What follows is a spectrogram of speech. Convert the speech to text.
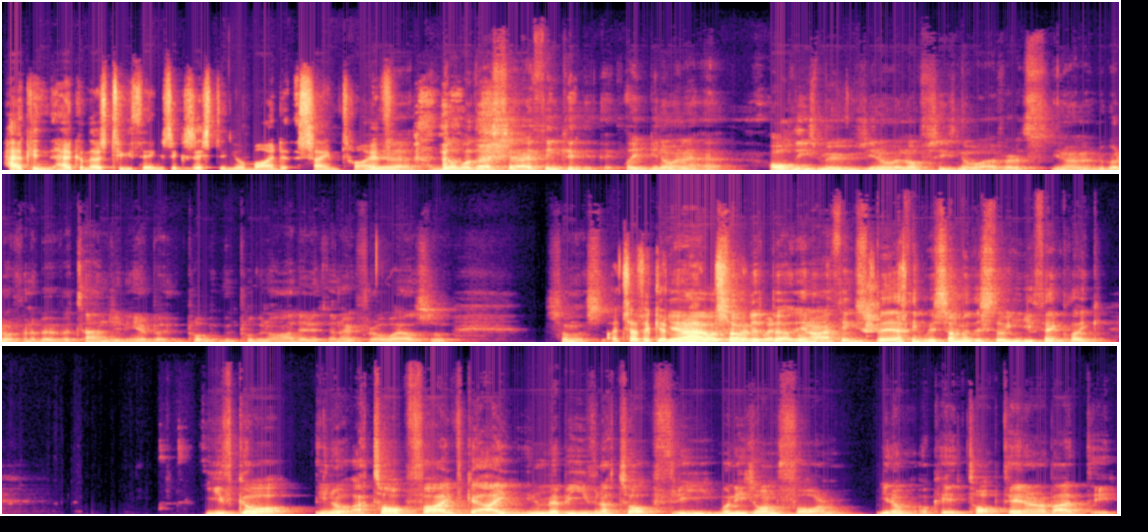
How can how can those two things exist in your mind at the same time? Yeah. No, well that's it. I think it, like you know, and uh, all these moves, you know, in off season or whatever, it's you know, we're going off on a bit of a tangent here, but probably probably not had anything out for a while, so some of this. Let's have a good yeah. Well, some of the, but, you know, I think, I think with some of the still, you think like you've got you know a top five guy, you know, maybe even a top three when he's on form. You know, okay, top ten on a bad day.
